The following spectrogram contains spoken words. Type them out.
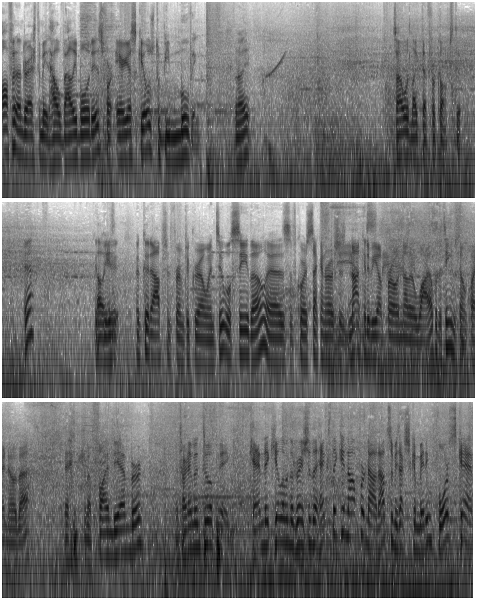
often underestimate how valuable it is for area skills to be moving, right? So I would like that for Cox too. Yeah. Oh, Could Oh, be a good option for him to grow into. We'll see, though, as, of course, second Rosh is not going to be up for another while, but the teams don't quite know that. Gonna find the Ember and turn him into a pig. Can they kill him in the duration of the Hex? They cannot for now. Natsumi's actually committing for Skem,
